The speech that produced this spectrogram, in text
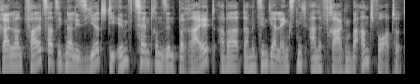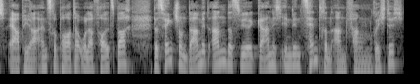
Rheinland-Pfalz hat signalisiert, die Impfzentren sind bereit, aber damit sind ja längst nicht alle Fragen beantwortet. RPA1-Reporter Olaf Holzbach das fängt schon damit an, dass wir gar nicht in den Zentren anfangen, richtig?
